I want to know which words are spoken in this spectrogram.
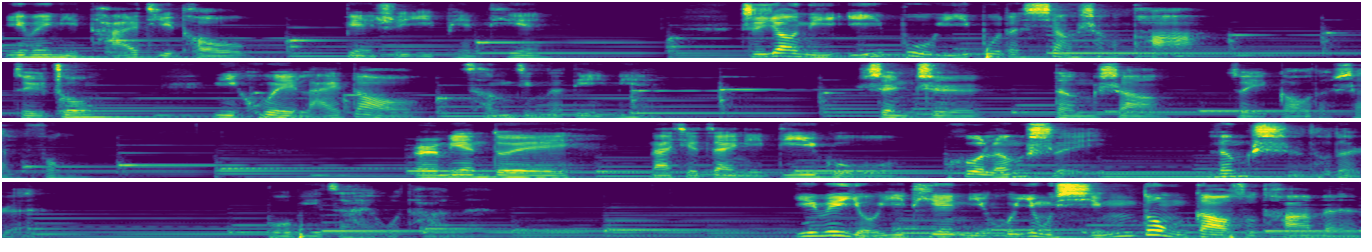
因为你抬起头便是一片天。只要你一步一步的向上爬，最终你会来到曾经的地面，甚至。登上最高的山峰，而面对那些在你低谷泼冷水、扔石头的人，不必在乎他们，因为有一天你会用行动告诉他们，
